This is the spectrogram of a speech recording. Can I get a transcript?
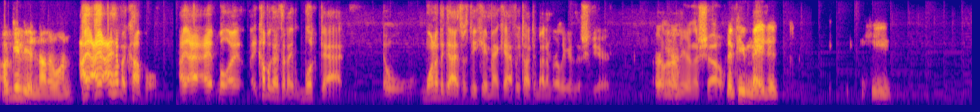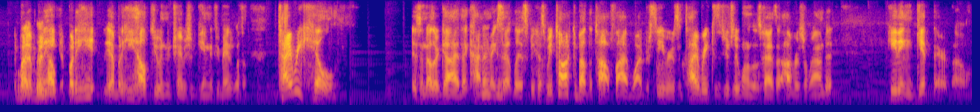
I'll give you another one. I, I, I have a couple. I, I, I well, I, a couple guys that I looked at. One of the guys was DK Metcalf. We talked about him earlier this year, or Yeah. earlier in the show. if you made it, he but, but he, but he, yeah, but he helped you in your championship game if you made it with him. Tyreek Hill is another guy that kind of makes Mhm. that list because we talked about the top five wide receivers, and Tyreek is usually one of those guys that hovers around it. He didn't get there though.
